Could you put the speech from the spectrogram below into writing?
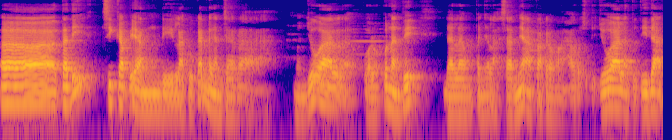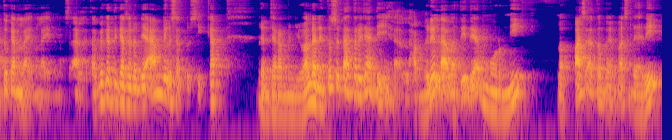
Uh, tadi sikap yang dilakukan dengan cara menjual, walaupun nanti dalam penjelasannya apakah harus dijual atau tidak itu kan lain-lain masalah. Tapi ketika sudah diambil satu sikap, dan cara menjual dan itu sudah terjadi ya alhamdulillah berarti dia murni lepas atau bebas dari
